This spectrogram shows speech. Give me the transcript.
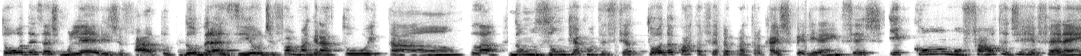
todas as mulheres de fato do Brasil de forma gratuita, ampla, num Zoom que acontecia toda quarta-feira para trocar experiências. E como falta de referência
